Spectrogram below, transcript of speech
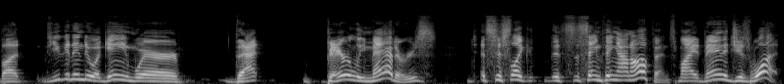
But if you get into a game where that barely matters, it's just like it's the same thing on offense. My advantage is what?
